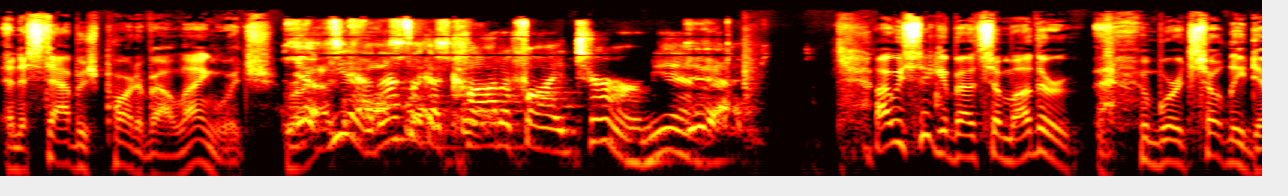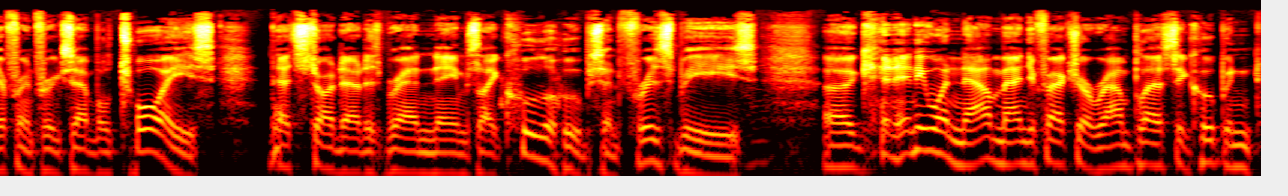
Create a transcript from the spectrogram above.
an established part of our language. Right? Yeah, yeah, that's like a codified term. Yeah. Yeah. I was thinking about some other words totally different. For example, toys that start out as brand names like hula hoops and frisbees. Uh, can anyone now manufacture a round plastic hoop and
